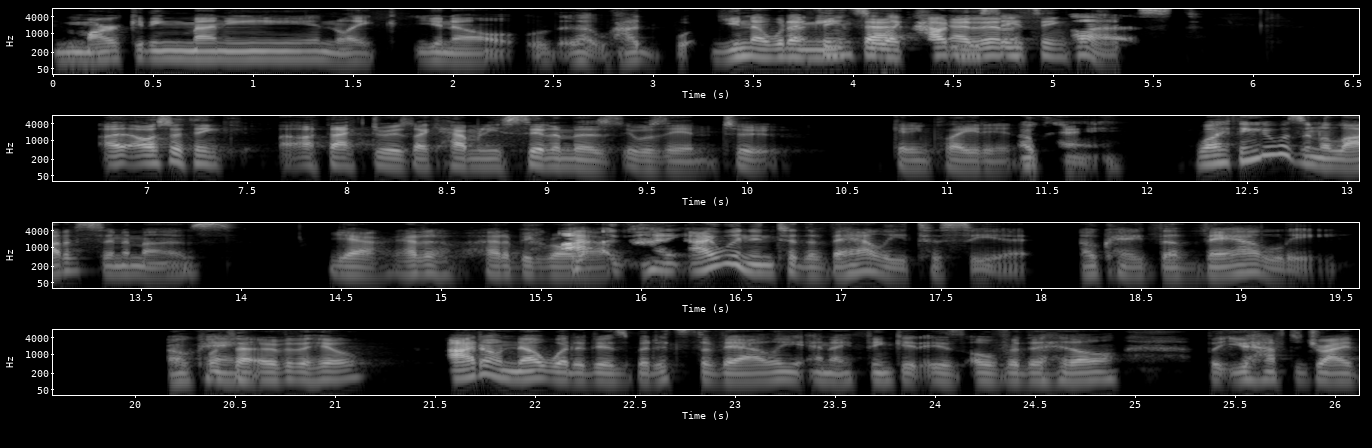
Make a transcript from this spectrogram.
marketing money and like you know uh, how you know what i, I mean so that- like how do you say I think- bust I also think a factor is like how many cinemas it was in too, getting played in. okay well i think it was in a lot of cinemas Yeah, it had a had a big I, rollout. honey, I went into the valley to see it okay the valley okay What's that over the hill? I don't know what it is, but it's the valley, and I think it is over the hill. But you have to drive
